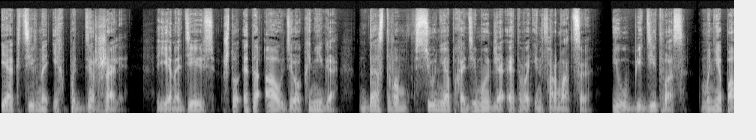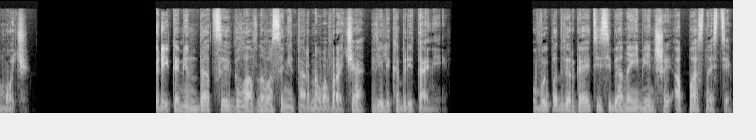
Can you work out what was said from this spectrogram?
и активно их поддержали. Я надеюсь, что эта аудиокнига даст вам всю необходимую для этого информацию и убедит вас мне помочь. Рекомендации главного санитарного врача Великобритании. Вы подвергаете себя наименьшей опасности,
